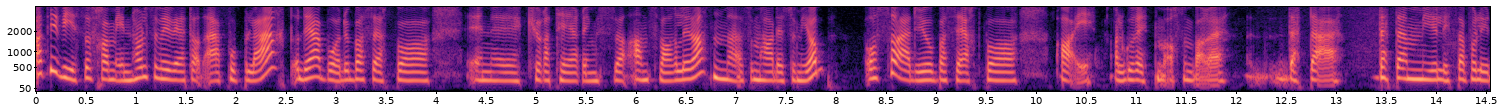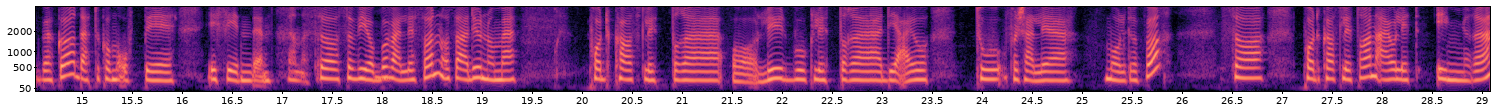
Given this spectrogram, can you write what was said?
at vi viser fram innhold som vi vet at er populært. Og det er både basert på en eh, kurateringsansvarlig da, som, som har det som jobb. Og så er det jo basert på AI-algoritmer som bare Dette er dette er mye lytta på lydbøker. Dette kommer opp i, i feeden din. Ja, så, så, vi jobber veldig sånn. Og så er det jo noe med podkastlyttere og lydboklyttere. De er jo to forskjellige målgrupper. Så podkastlytterne er jo litt yngre,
